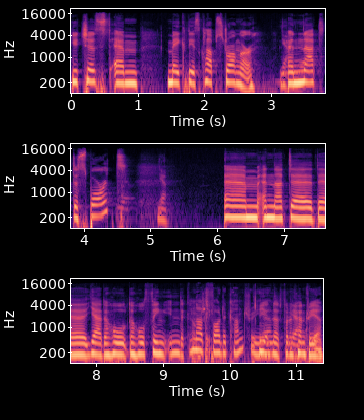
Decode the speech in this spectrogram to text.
you just um, make this club stronger Yeah. and Yeah. not the sport. Yeah. Um, and not the, the yeah the whole the whole thing in the country. Not for the country. yeah, Yeah. not for the Yeah. country. Yeah,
